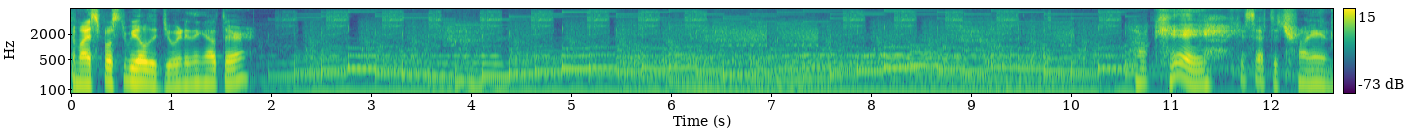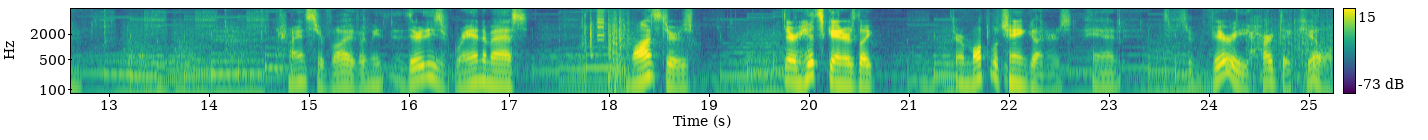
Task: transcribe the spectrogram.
Am I supposed to be able to do anything out there? Okay, guess I have to try and try and survive. I mean, there are these random ass monsters. They're hit scanners like there are multiple chain gunners, and it's very hard to kill.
